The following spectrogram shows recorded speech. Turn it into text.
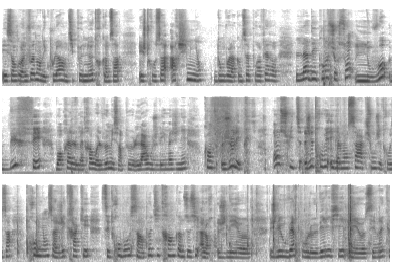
Et c'est encore une fois dans des couleurs un petit peu neutres comme ça. Et je trouve ça archi mignon. Donc voilà, comme ça elle pourra faire euh, la déco sur son nouveau buffet. Bon après elle le mettra où elle veut, mais c'est un peu là où je l'ai imaginé quand je l'ai pris. Ensuite, j'ai trouvé également ça Action, j'ai trouvé ça trop mignon, ça j'ai craqué, c'est trop beau, c'est un petit train comme ceci. Alors, je l'ai euh, ouvert pour le vérifier, mais euh, c'est vrai que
